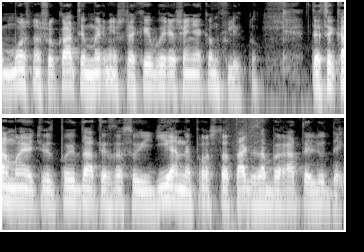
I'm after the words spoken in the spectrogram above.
можна шукати мирні шляхи вирішення конфлікту? ТЦК мають відповідати за свої дії, а не просто так забирати людей.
